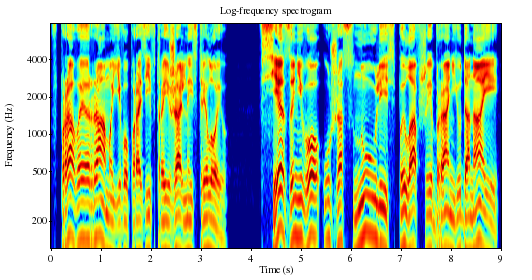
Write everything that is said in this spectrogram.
в правое рамо его поразив троежальной стрелою. Все за него ужаснулись, пылавшие бранью Данаи,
